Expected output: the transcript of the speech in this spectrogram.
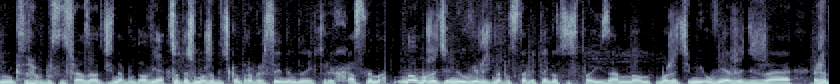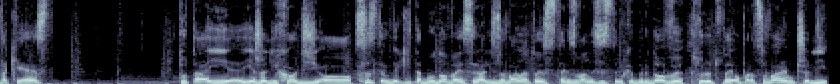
m, które po prostu trzeba załatwić na budowie, co też może być kontrowersyjnym dla niektórych hasłem. No, możecie mi uwierzyć na podstawie tego, co stoi za mną. Możecie mi uwierzyć, że, że tak jest. Tutaj, jeżeli chodzi o system, w jaki ta budowa jest realizowana, to jest tak zwany system hybrydowy, który tutaj opracowałem, czyli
